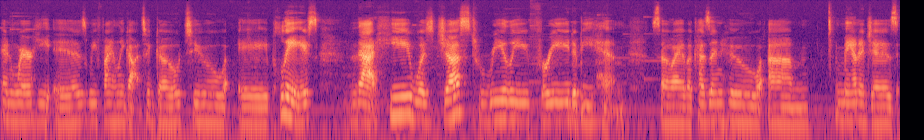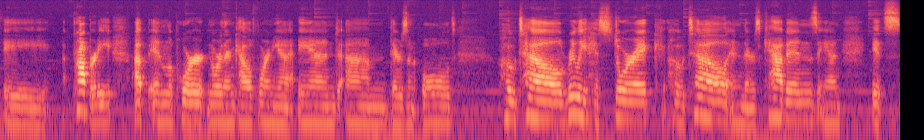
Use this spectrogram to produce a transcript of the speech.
and where he is, we finally got to go to a place that he was just really free to be him. So I have a cousin who um, manages a property up in LaPorte, Northern California, and um, there's an old hotel, really historic hotel, and there's cabins, and it's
